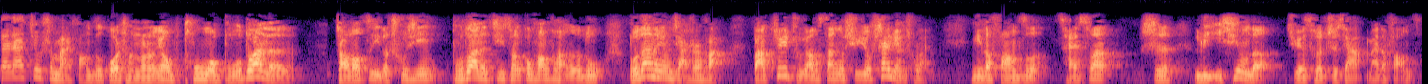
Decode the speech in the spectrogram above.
大家就是买房子过程当中要通过不断的找到自己的初心，不断的计算购房款额度，不断的用假设法把最主要的三个需求筛选出来，你的房子才算是理性的决策之下买的房子。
